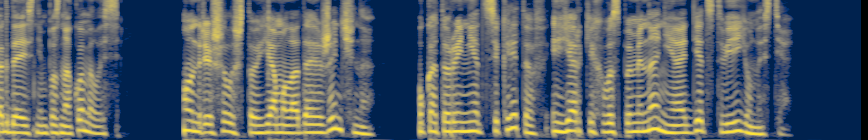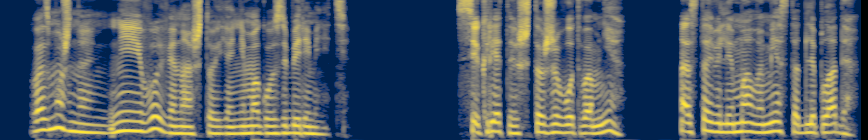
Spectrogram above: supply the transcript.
Когда я с ним познакомилась, он решил, что я молодая женщина, у которой нет секретов и ярких воспоминаний о детстве и юности. Возможно, не его вина, что я не могу забеременеть. Секреты, что живут во мне, оставили мало места для плода.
